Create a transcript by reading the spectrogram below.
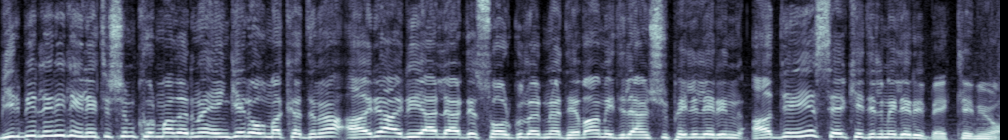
Birbirleriyle iletişim kurmalarına engel olmak adına ayrı ayrı yerlerde sorgularına devam edilen şüphelilerin adliyeye sevk edilmeleri bekleniyor.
